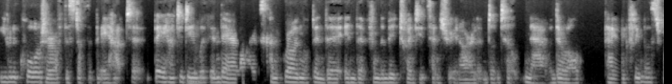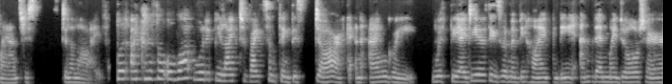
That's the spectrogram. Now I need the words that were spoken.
even a quarter of the stuff that they had to they had to deal mm. with in their lives kind of growing up in the in the from the mid 20th century in Ireland until now and they're all thankfully most of my answers still alive. But I kind of thought, well, what would it be like to write something this dark and angry with the idea of these women behind me and then my daughter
